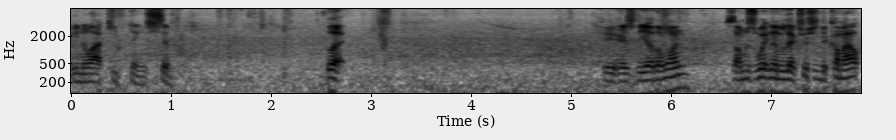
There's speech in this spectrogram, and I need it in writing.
You know, I keep things simple. But here is the other one. So I'm just waiting on the electrician to come out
